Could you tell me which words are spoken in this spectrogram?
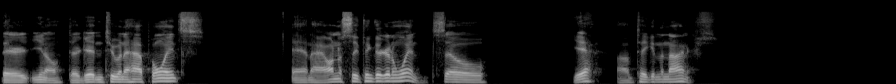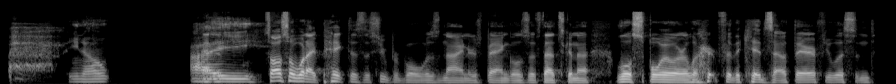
they're, you know, they're getting two and a half points, and I honestly think they're gonna win. So, yeah, I'm taking the Niners. You know, And I It's also what I picked as the Super Bowl was Niners Bengals. If that's gonna a little spoiler alert for the kids out there, if you listened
